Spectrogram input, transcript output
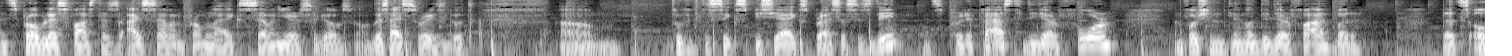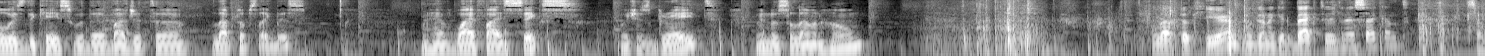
It's probably as fast as i7 from like seven years ago, so this i3 is good. Um, 256 PCI Express SSD, it's pretty fast, DDR4, unfortunately not DDR5, but that's always the case with the budget uh, laptops like this. We have Wi-Fi 6, which is great. Windows 11 Home. Laptop here. We're gonna get back to it in a second. Some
